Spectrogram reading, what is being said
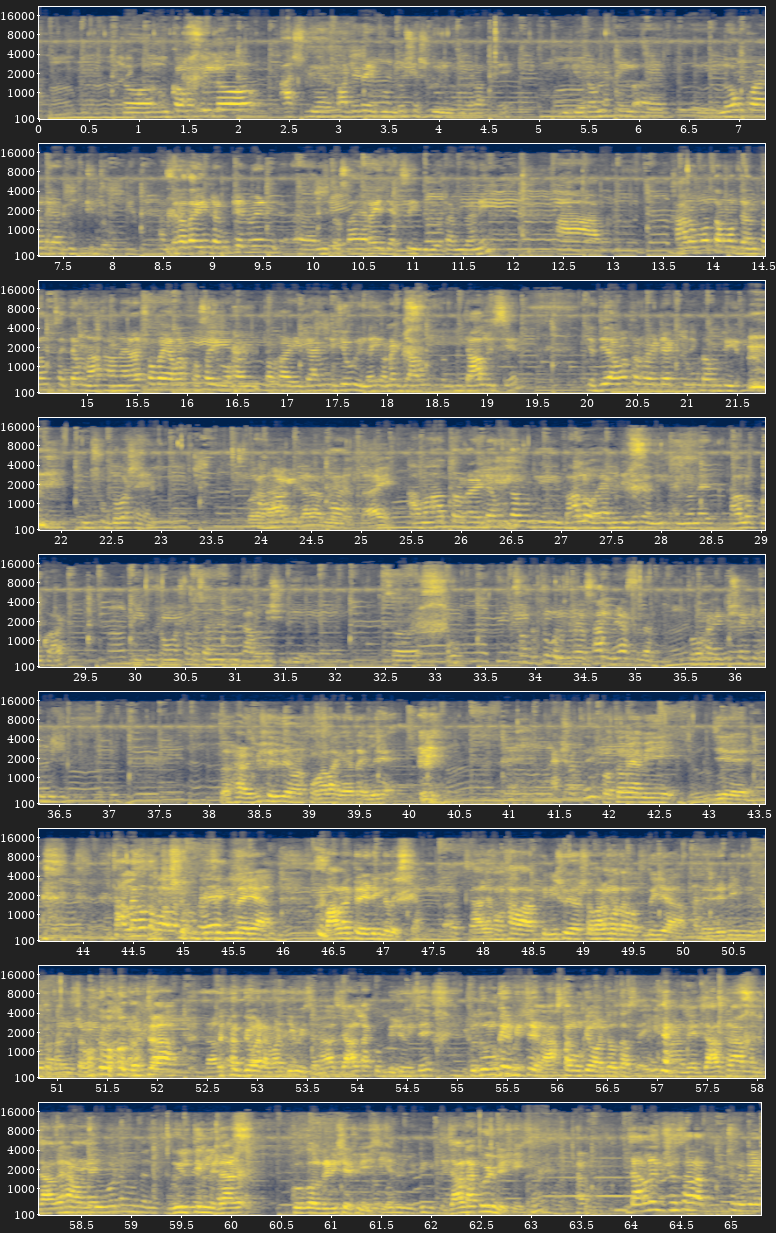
তো কথা ছিল আজকের পার্টিটা এই পর্যন্ত শেষ করে দিব রাত্রে। ভিডিওটা অনেক লং করার লেগে দুঃখিত। আর যারা তারা এন্টারটেনমেন্ট নিতে চায় এরাই দেখছে এই ভিডিওটা আমি জানি। আর কারও মতামত জানতাম চাইতাম না কারণ এরা সবাই আমার ফসাই কারণ তরকারি এটা আমি নিজেও হইলাই অনেক জাল জাল হয়েছে। যদি আমার তরকারিটা একটু মোটামুটি শুদ্ধ ভাষায় আমার হ্যাঁ, আমার তরকারিটা মোটামুটি ভালো হয় আমি নিজে জানি আমি অনেক ভালো কুকার। কিন্তু সমস্যা হচ্ছে আমি একটু বেশি দিয়ে দিই। তো খুব সংক্ষিপ্ত পরিমাণে সাল নিয়ে আসছিলাম তরকারি বিষয়ে একটু বেশি তো হার বিষয়ে যদি আমার ফোয়া লাগে তাইলে প্রথমে আমি যে তাহলে কথা বলা মিলাইয়া ভালো একটা রেটিং দিলাম আর এখন খাওয়া ফিনিশ হইয়া সবার মতামত লইয়া মানে রেটিং যতটা অতটা দেওয়াটা আমার ঠিক হয়েছে না। জালটা খুব বেশি হয়েছে। শুধু মুখের ভিতরে না আস্তা মুখে আমার জ্বলতেছে মানে জালটা মানে জালের মানে দুই তিন লিটার কুক অলরেডি শেষ হয়েছে জালটা খুবই বেশি হয়েছে। জালের বিষয় আর কিছু হবে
